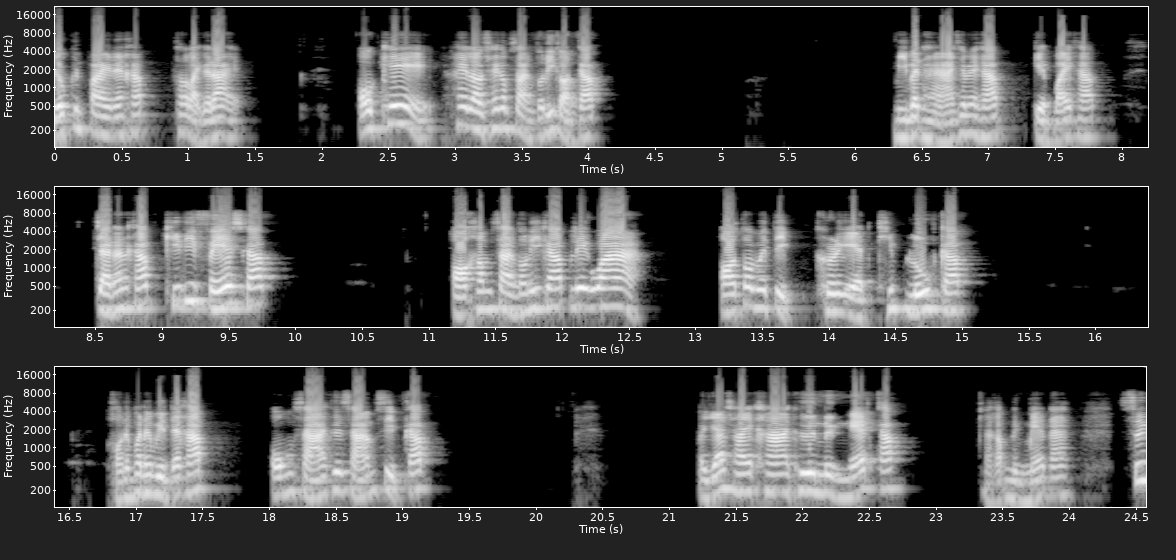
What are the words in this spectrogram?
ยกขึ้นไปนะครับ เท่าไหร่ก็ได้ โอเค ให้เราใช้คำสั่งตัวนี้ก่อนครับ มีปัญหาใช่ไหมครับ เก็บไว้ครับ จากนั้นครับคลิกที่ face ครับ ออกคำสั่งตรงนี้ครับ เรียกว่า automatic create clip loop ครับ ของในพันธมิตรนะครับ องศาคือ 30 ครับระยะชายคาคือ 1 เมตรครับ นะครับ1เมตรนะ ซึ่ง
